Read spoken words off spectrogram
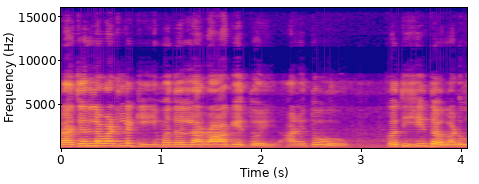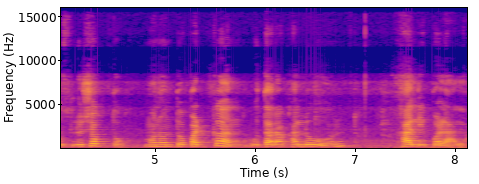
राजनला वाटलं की मदनला राग येतोय आणि तो कधीही दगड उचलू शकतो म्हणून तो पटकन उतारा खालून खाली पळाला.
